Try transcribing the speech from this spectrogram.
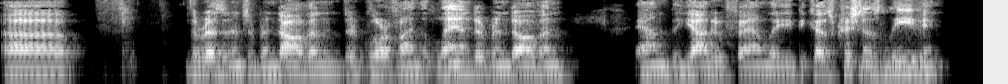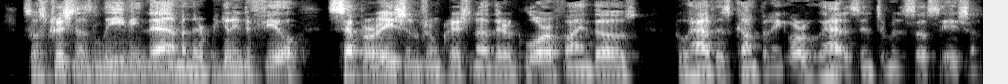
uh, the residents of Vrindavan. They're glorifying the land of Vrindavan and the Yadu family because Krishna is leaving. So as Krishna is leaving them and they're beginning to feel separation from Krishna, they're glorifying those who have his company or who had his intimate association.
